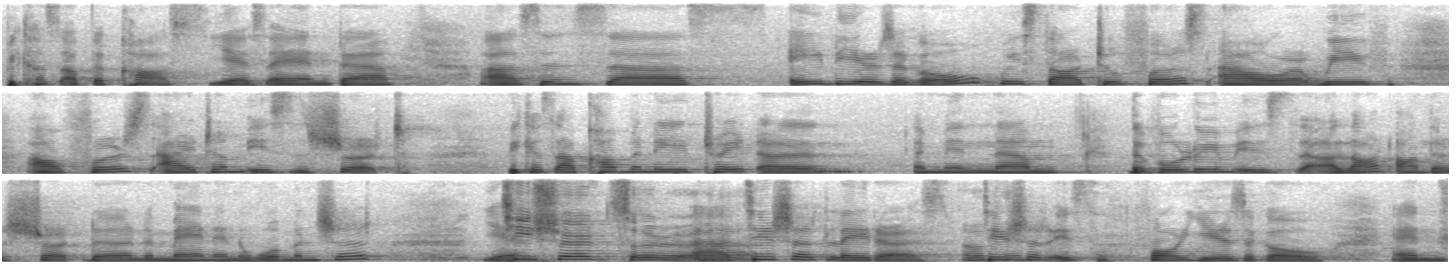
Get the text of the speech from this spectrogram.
Because of the cost, yes. And uh, uh, since eight years ago, we start to first our weave. Our first item is the shirt, because our company trade. I mean, um, the volume is a lot on the shirt, the, the man and the woman shirt. Yes. T-shirts or uh, uh, T-shirt later. Okay. T-shirt is four years ago, and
